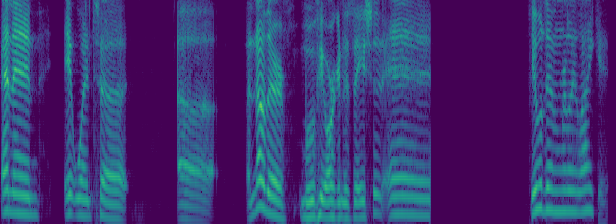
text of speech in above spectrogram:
And then it went to uh another movie organization and people didn't really like it.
